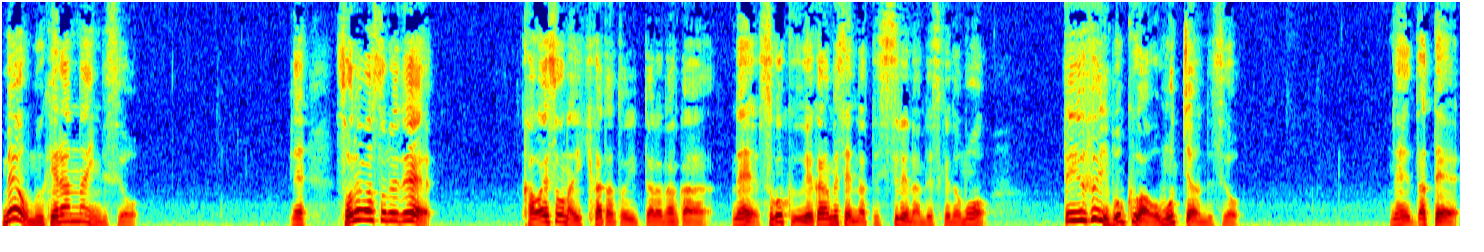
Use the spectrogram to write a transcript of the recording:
目を向けらんないんですよ。ね、それはそれでかわいそうな生き方といったらなんかねすごく上から目線になって失礼なんですけどもっていうふうに僕は思っちゃうんですよ。ね、だって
